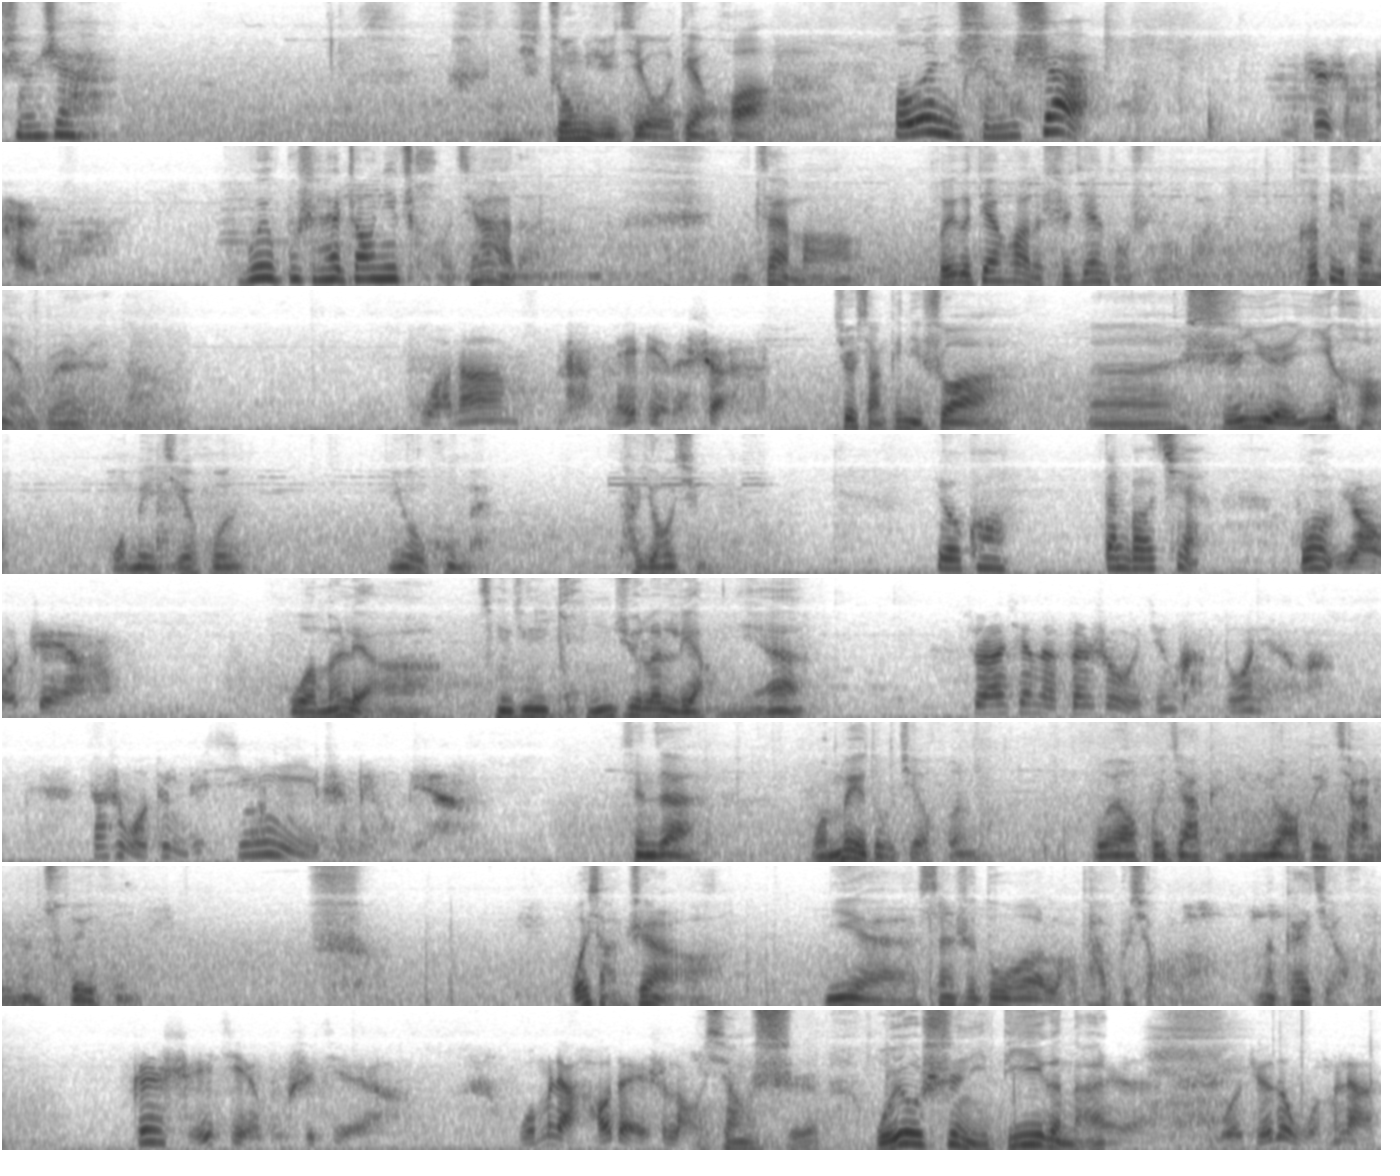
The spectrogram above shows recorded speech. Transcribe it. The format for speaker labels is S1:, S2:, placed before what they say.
S1: 什么事儿？
S2: 你终于接我电话了。
S1: 我问你什么事儿？
S2: 你这是什么态度啊？我又不是来找你吵架的。你再忙，回个电话的时间总是有吧？何必翻脸不认人呢？我呢，没别的事儿，就是想跟你说啊，呃，十一月一号，我妹结婚，你有空没？她邀请你。
S1: 有空，但抱歉，我
S2: 不要这样。我们俩曾经同居了两年，虽然现在分手已经很多年了，但是我对你的心意一直没有变。现在我妹都结婚了，我要回家肯定又要被家里人催婚。我想这样啊，你也三十多，老大不小了，那该结婚了。跟谁结不是结啊？我们俩好歹也是老相识，我又是你第一个男人，我觉得我们俩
